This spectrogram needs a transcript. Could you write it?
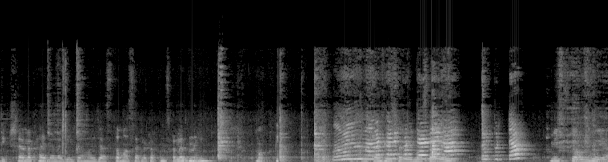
दीक्षाला खायला लागेल त्यामुळे जास्त मसाला टाकून चालत नाही. मग ती हे सगळे मसाले मिक्स करून घेऊया.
